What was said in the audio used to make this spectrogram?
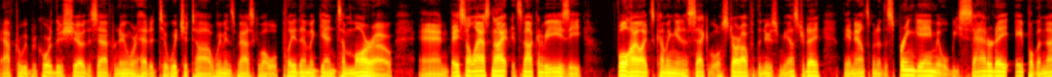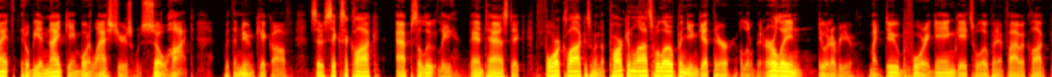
after we record this show this afternoon, we're headed to Wichita. Women's basketball We'll play them again tomorrow. And based on last night, it's not going to be easy. Full highlights coming in a second, but we'll start off with the news from yesterday. The announcement of the spring game. It will be Saturday, April the 9th. It'll be a night game. Boy, last year's was so hot with the noon kickoff. So six o'clock, absolutely fantastic. Four o'clock is when the parking lots will open. You can get there a little bit early and do whatever you might do before a game. Gates will open at five o'clock.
